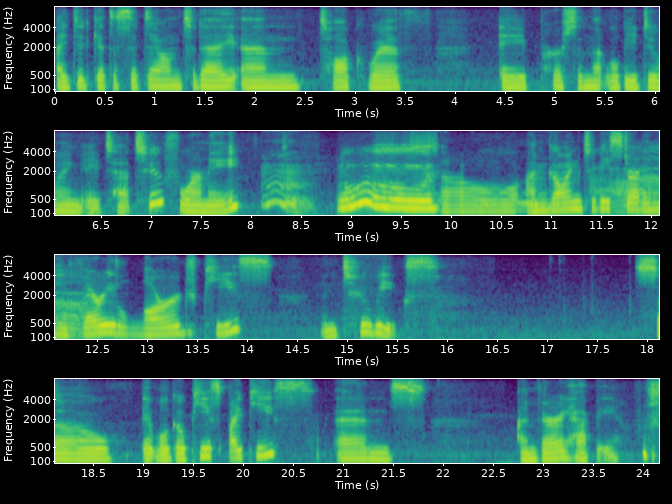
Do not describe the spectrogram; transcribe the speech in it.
I did get to sit down today and talk with a person that will be doing a tattoo for me. Ooh. So I'm going to be starting a ah. very large piece in two weeks. So it will go piece by piece, and I'm very happy.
